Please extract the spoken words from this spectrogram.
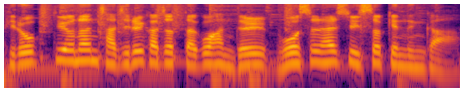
비록 뛰어난 자질을 가졌다고 한들 무엇을 할 수 있었겠는가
